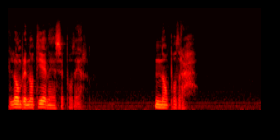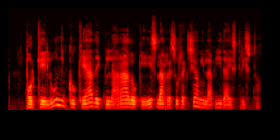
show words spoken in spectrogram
El hombre no tiene ese poder. No podrá. Porque el único que ha declarado que es la resurrección y la vida es Cristo.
